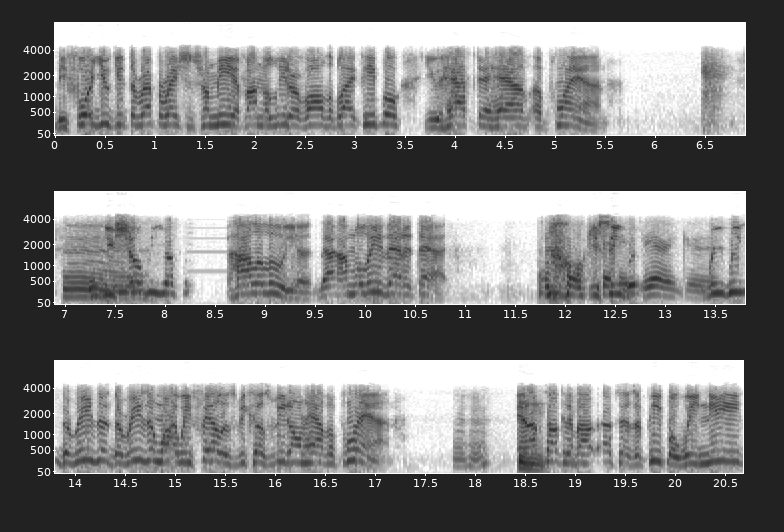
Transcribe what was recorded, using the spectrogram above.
Before you get the reparations from me, if I'm the leader of all the black people, you have to have a plan. Mm. You show me your hallelujah. That I'm gonna leave that at that. Okay, You see, we- very good. We we the reason the reason why we fail is because we don't have a plan. hmm And I'm Mhm. talking about us as a people. We need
